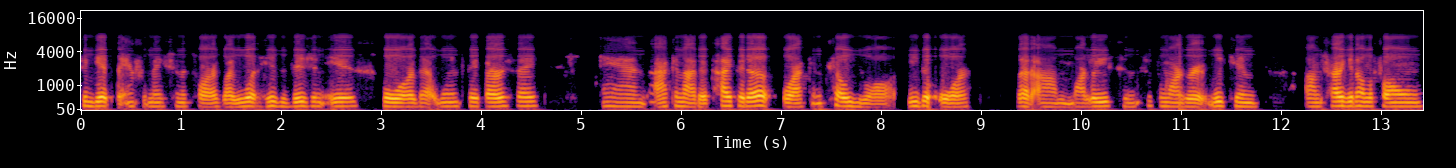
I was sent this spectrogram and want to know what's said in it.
to get the information as far as like what his vision is for that Wednesday, Thursday, and I can either type it up or I can tell you all, either or. But um, Marlise and Sister Margaret, we can um, try to get on the phone,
